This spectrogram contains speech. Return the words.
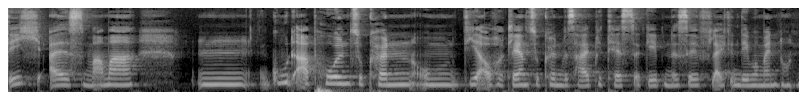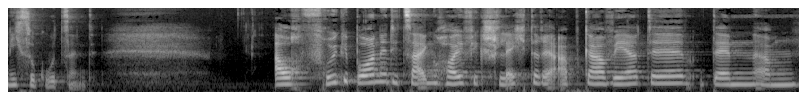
dich als Mama mm, gut abholen zu können, um dir auch erklären zu können, weshalb die Testergebnisse vielleicht in dem Moment noch nicht so gut sind. Auch Frühgeborene, die zeigen häufig schlechtere Abgarwerte, denn ähm,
